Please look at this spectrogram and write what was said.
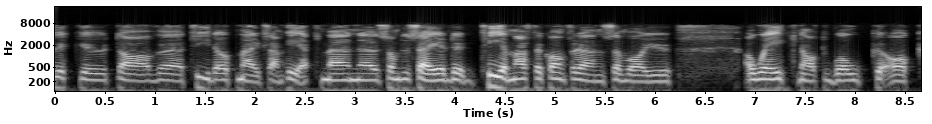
mycket av eh, tid och uppmärksamhet. Men eh, som du säger, det, temat för konferensen var ju Awake Not Woke och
